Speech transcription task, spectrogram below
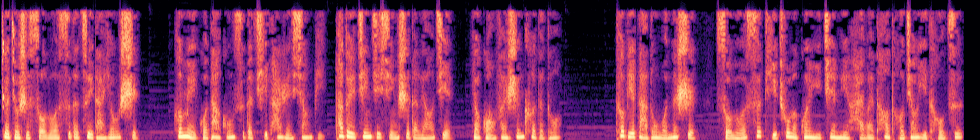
这就是索罗斯的最大优势。和美国大公司的其他人相比，他对经济形势的了解要广泛深刻的多。特别打动文的是，索罗斯提出了关于建立海外套头交易投资、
